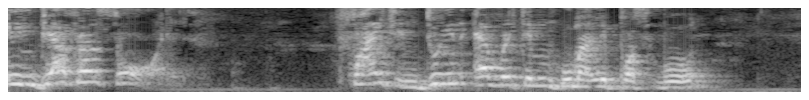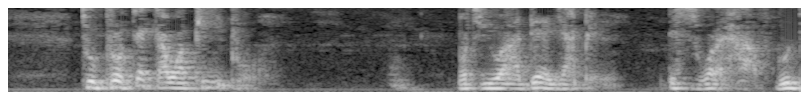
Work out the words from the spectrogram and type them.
in Biafran soil, fighting, doing everything humanly possible to protect our people. But you are there yapping. This is what I have. Good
